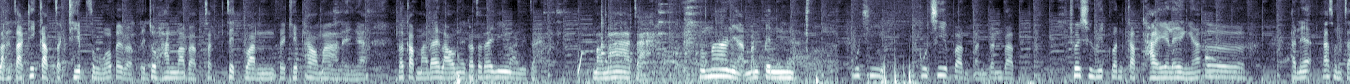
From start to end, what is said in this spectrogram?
หลังจากที่กลับจากทริปสมมติว่าไปแบบไปโจฮันมาแบบสักเจ็ดวันไปเคปทาวมาอะไรอย่างเงี้ยแล้วกลับมาได้เราเนี่ยก็จะได้นี่มาเลยจ้ะมาม่าจ้ะมาม่าเนี่ยมันเป็นกู้ชีพกู้ชีพแบบเหมือนเป็นแบบช่วยชีวิตวันกลับไทยอะไรอย่างเงี้ยเอออันเนี้ยน่าสนใจ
